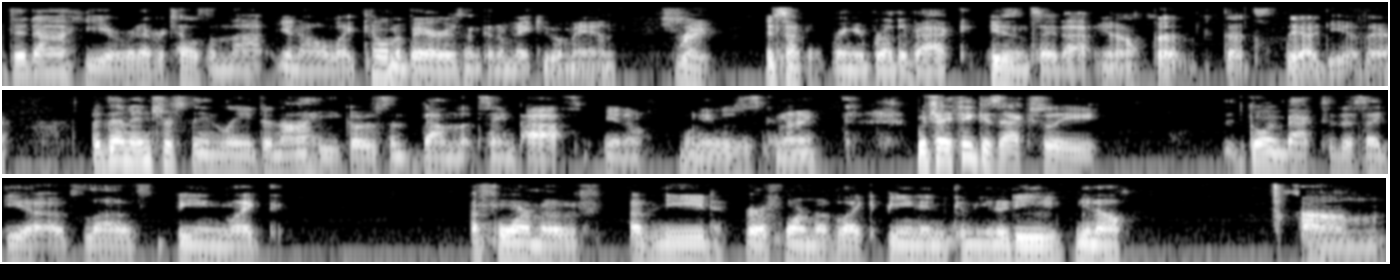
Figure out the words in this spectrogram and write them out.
Denahi or whatever tells him that, you know, like killing a bear isn't going to make you a man. Right. It's not going to bring your brother back. He doesn't say that, you know, but that's the idea there. But then interestingly, Denahi goes down that same path, you know, when he loses Kenai, which I think is actually going back to this idea of love being like a form of, of need or a form of like being in community, you know, um,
